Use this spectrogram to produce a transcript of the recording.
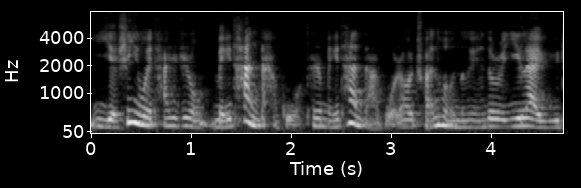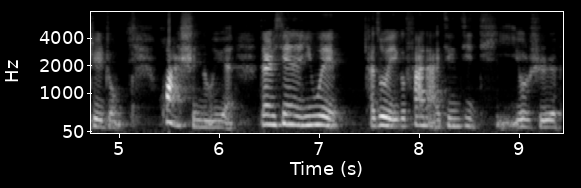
也是因为它是这种煤炭大国，它是煤炭大国，然后传统的能源都是依赖于这种化石能源。但是现在，因为它作为一个发达经济体，又是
